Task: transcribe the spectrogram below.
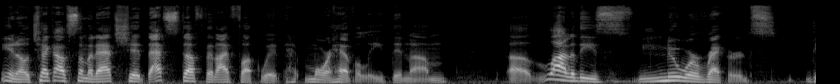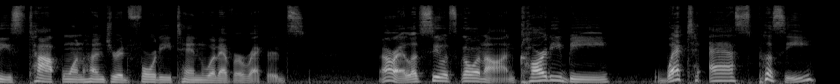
You know, check out some of that shit. That's stuff that I fuck with more heavily than um a lot of these newer records, these top 100, 40, 10, whatever records. All right, let's see what's going on. Cardi B, Wet Ass Pussy,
